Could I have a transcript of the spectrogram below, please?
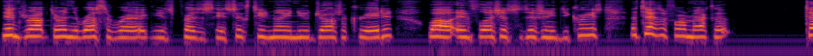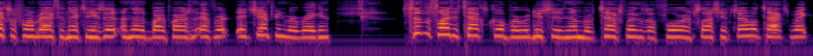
then dropped during the rest of Reagan's presidency. 16 million new jobs were created, while inflation significantly decreased. The Tax Reform Act, Tax Reform Act of 1987, another bipartisan effort and championed by Reagan, simplified the tax code by reducing the number of tax brackets of four and slashing several tax breaks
